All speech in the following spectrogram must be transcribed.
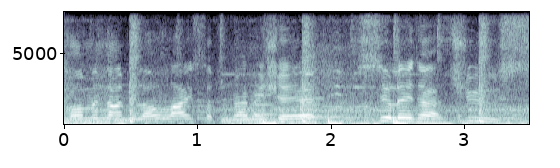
Comment down below, like, subscribe, and share. See you later. Choose.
